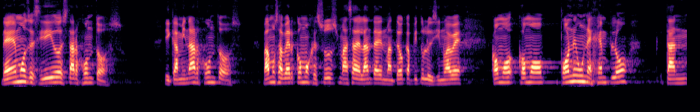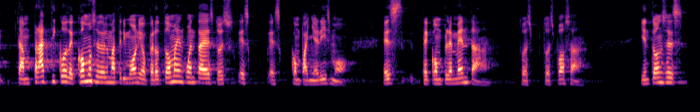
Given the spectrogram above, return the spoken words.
De hemos decidido estar juntos y caminar juntos. Vamos a ver cómo Jesús más adelante en Mateo capítulo 19, cómo, cómo pone un ejemplo tan, tan práctico de cómo se ve el matrimonio, pero toma en cuenta esto, es, es, es compañerismo, es, te complementa tu, tu esposa. Y entonces,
